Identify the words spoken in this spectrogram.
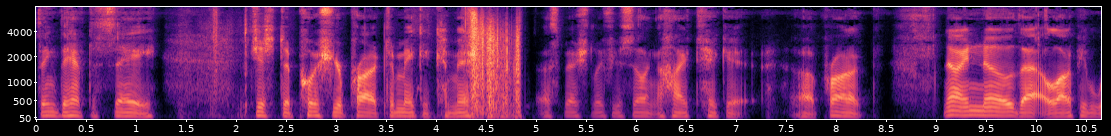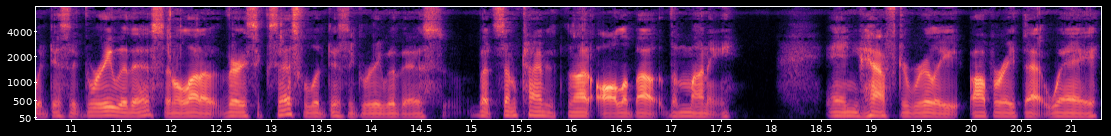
think they have to say just to push your product to make a commission, especially if you're selling a high ticket uh, product. Now, I know that a lot of people would disagree with this, and a lot of very successful would disagree with this, but sometimes it's not all about the money and you have to really operate that way.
